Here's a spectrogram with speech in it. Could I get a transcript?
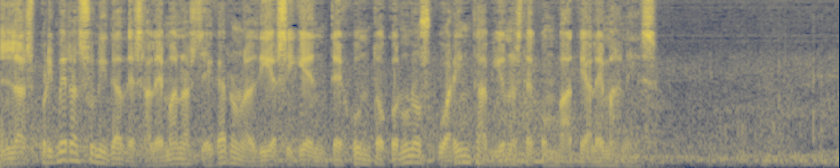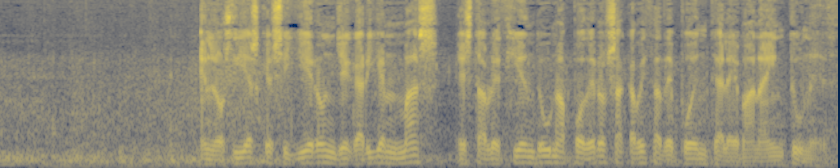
Las primeras unidades alemanas llegaron al día siguiente junto con unos 40 aviones de combate alemanes. En los días que siguieron llegarían más, estableciendo una poderosa cabeza de puente alemana en Túnez.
